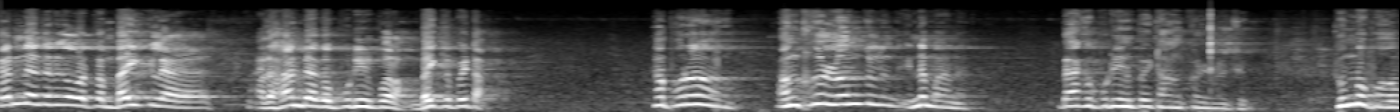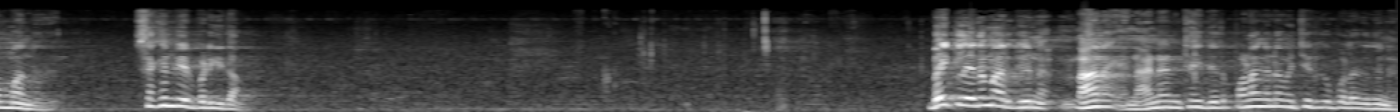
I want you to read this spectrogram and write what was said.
கண்ணு எதிர்க்க ஒருத்தன் பைக்கில் அந்த ஹேண்ட்பேக்கை பிடின்னு போகிறான் பைக்கில் போயிட்டான். நான் போகிறோம் அங்கிள் அங்கிள். என்னம்மா பேக்கை பிடின்னு போயிட்டான் அங்கிள் ரொம்ப பாவமாக இருந்தது. செகண்ட் இயர் படிக்குதான். பைக்கில் என்னம்மா இருக்குதுன்னு நான் நான் நினச்சேன் இது பணம் கண்ணம் வச்சுருக்கு போல இருக்குதுன்னு.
